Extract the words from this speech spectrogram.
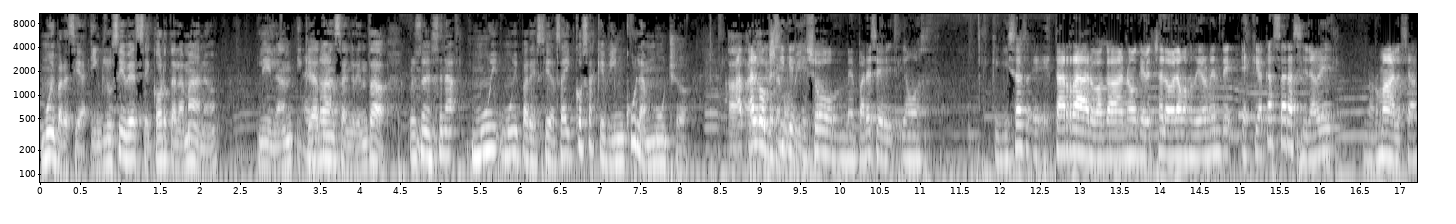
Muy parecida. Inclusive se corta la mano Leland y queda todo ensangrentado. Pero es una escena muy, muy parecida. O sea, hay cosas que vinculan mucho a, Algo que sí que, yo me parece, digamos, que quizás está raro acá, ¿no? Que ya lo hablamos anteriormente, es que acá Sara se la ve normal, o sea,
